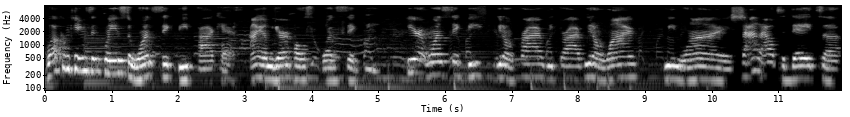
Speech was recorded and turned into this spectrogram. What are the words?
Welcome, kings and queens, to One Sick Beat podcast. I am your host, One Sick Beat. Here at One Sick Beat, we don't cry, we thrive, we don't whine, we wine. Shout out today to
